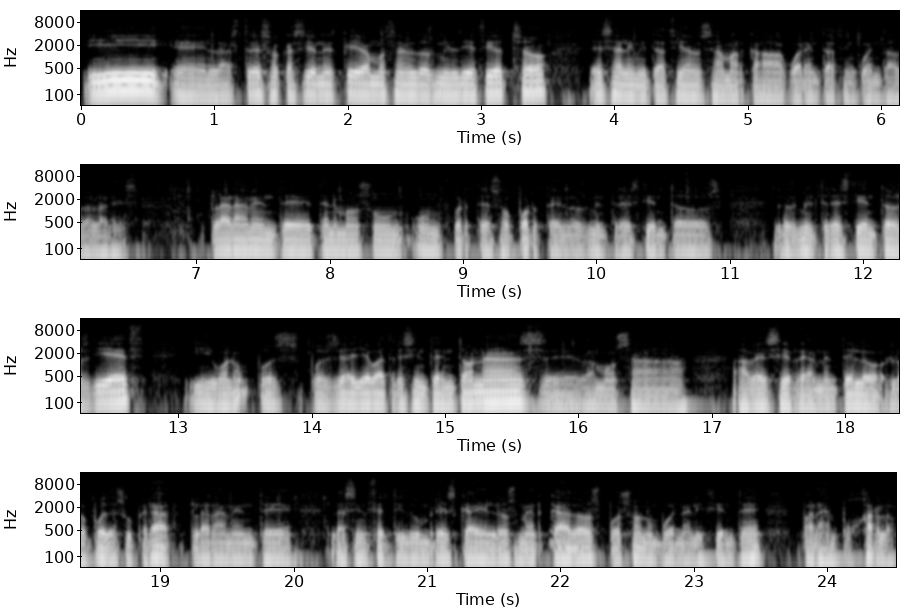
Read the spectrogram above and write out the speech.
Y en las tres ocasiones que llevamos en el 2018, esa limitación se ha marcado a 40-50 dólares claramente tenemos un, un, fuerte soporte en los 1300 los 1310 y bueno pues pues ya lleva tres intentonas eh, vamos a, a, ver si realmente lo, lo, puede superar. Claramente las incertidumbres que hay en los mercados pues son un buen aliciente para empujarlo.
